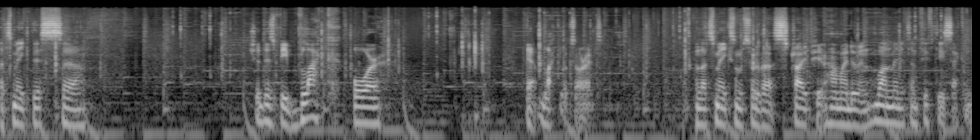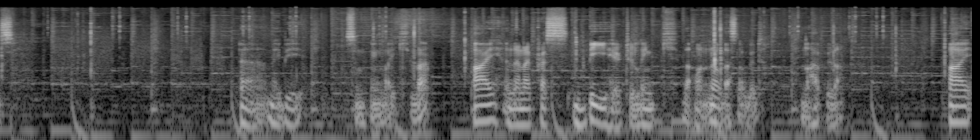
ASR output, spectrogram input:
Let's make this... Uh, should this be black or... Yeah, black looks alright. And let's make some sort of a stripe here. How am I doing? 1 minute and 50 seconds. Uh, maybe something like that. I, and then I press B here to link that one. No, that's not good. Not happy with that. I,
